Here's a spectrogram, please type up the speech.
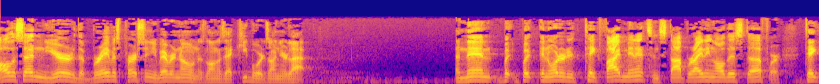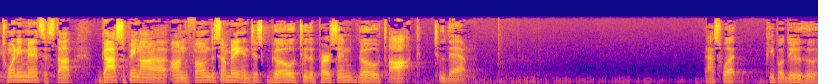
all of a sudden you're the bravest person you've ever known as long as that keyboard's on your lap. And then, but, but in order to take five minutes and stop writing all this stuff, or take 20 minutes to stop gossiping on, on the phone to somebody and just go to the person, go talk to them. That's what people do who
